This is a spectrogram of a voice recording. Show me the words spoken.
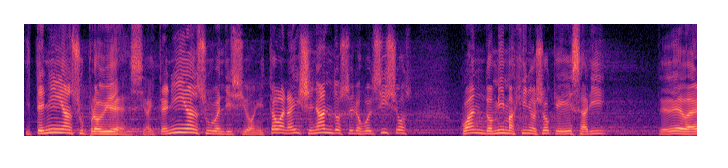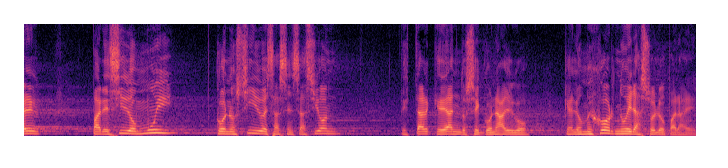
y tenían su providencia y tenían su bendición y estaban ahí llenándose los bolsillos cuando me imagino yo que Esarí le debe haber parecido muy conocido esa sensación de estar quedándose con algo que a lo mejor no era solo para él.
